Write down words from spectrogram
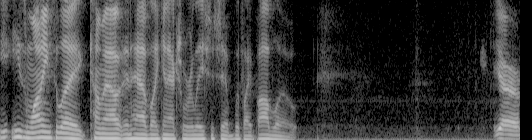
he, he's wanting to like come out and have like an actual relationship with like Pablo. Yeah.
